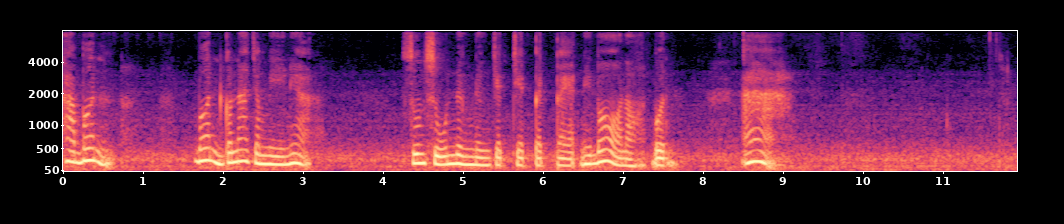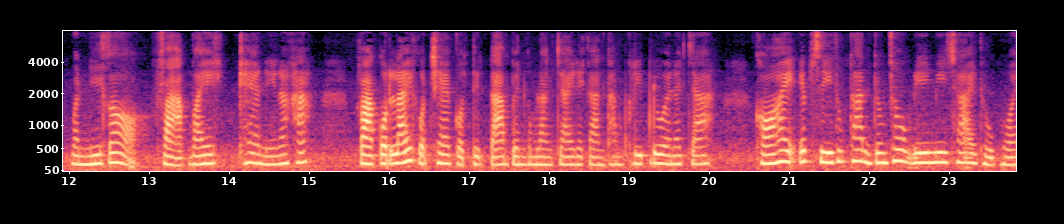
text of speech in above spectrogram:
ถ้าเบิ้ล เบิ้ลก็น่าจะมีเนี่ยศูนย์ศูนย์หนึ่งหนึ่งเจ็ดเจ็ดแปดแปดนี่บ่เนาะเบิ้ลอ่า วันนี้ก็ฝากไว้ แค่นี้นะคะ ฝากกดไลค์กดแชร์กดติดตามเป็นกำลังใจในการทำคลิปด้วยนะจ๊ะ ขอให้ FC ทุกท่านจงโชคดีมีชัยถูกหวย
